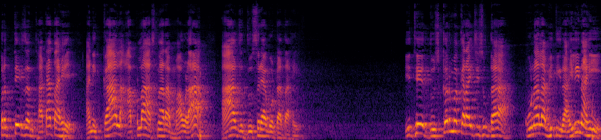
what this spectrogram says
प्रत्येकजण थाटात आहे आणि काल आपला असणारा मावळा आज दुसऱ्या गोटात आहे. इथे दुष्कर्म करायची सुद्धा कुणाला भीती राहिली नाही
